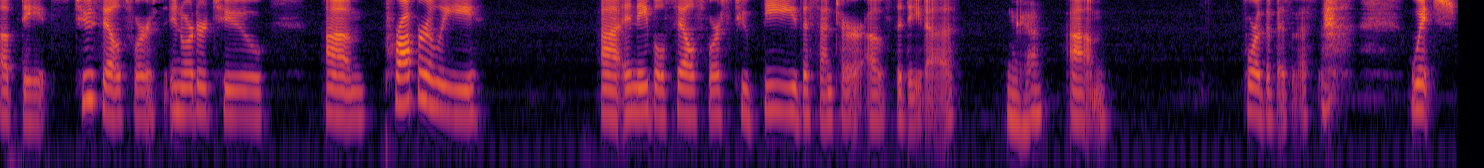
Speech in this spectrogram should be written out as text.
mm-hmm. updates to Salesforce in order to um, properly uh, enable Salesforce to be the center of the data. Okay. Um, for the business, which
